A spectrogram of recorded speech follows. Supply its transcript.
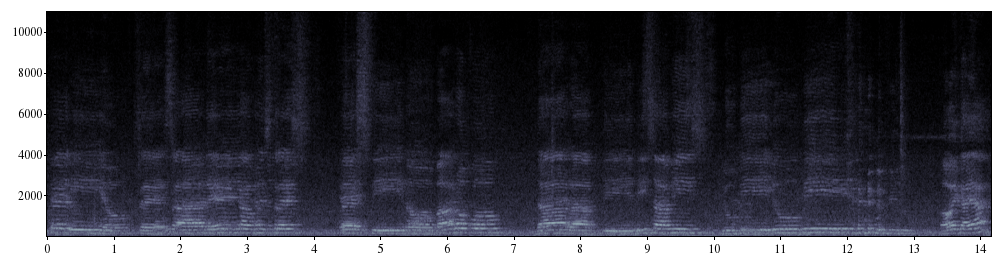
Perio Cesare Camestres Festino Baroko Darap di Disamis Lubi Lubi Okay, kaya?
